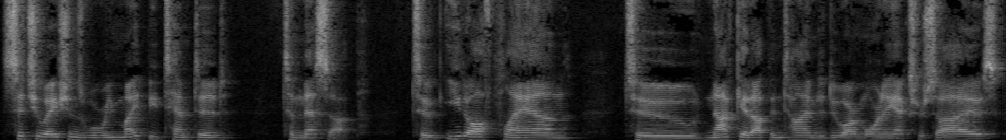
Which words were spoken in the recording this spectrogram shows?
situations where we might be tempted to mess up, to eat off plan, to not get up in time to do our morning exercise,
